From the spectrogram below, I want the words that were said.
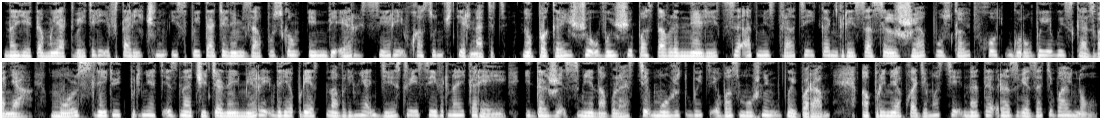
На это мы ответили вторичным испытательным запуском МБР серии Хасун-14. Но пока еще выше поставленные лица администрации Конгресса США пускают в ход грубые высказывания. Мол, следует принять значительные меры для приостановления действий Северной Кореи, и даже смена власти может быть возможным выбором, а при необходимости надо развязать войну.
